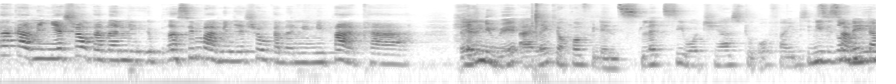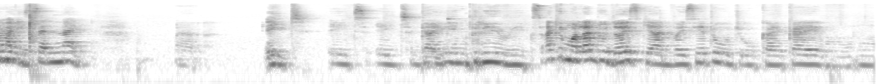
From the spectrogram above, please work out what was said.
paka amenyesha ukadhani simba amenyesha ukadhani ni paka Anyway, I like your confidence. Let's see what she has to offer. Ni season Sasa 8 ama mimi- ni 9? Uh, 8. eight, eight, guy in three weeks aki mwaladi ujawaisikia advice yetu ukaekae mm, mm.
